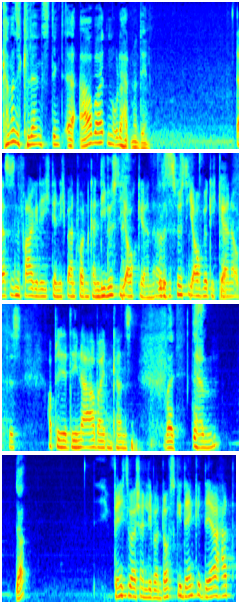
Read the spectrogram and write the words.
Kann man sich Killerinstinkt erarbeiten oder hat man den? Das ist eine Frage, die ich dir nicht beantworten kann. Die wüsste ich auch gerne. Also das, wüsste ich auch wirklich gerne, ja. ob das, ob du den erarbeiten kannst. Weil das, ähm, ja? Wenn ich zum Beispiel an Lewandowski denke, der hat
